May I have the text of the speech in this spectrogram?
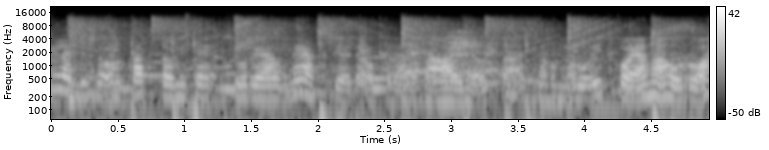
Yllätys on ollut katsoa, miten suuria reaktioita oppilailla tämä aiheuttaa. Että on ollut itkua ja naurua.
